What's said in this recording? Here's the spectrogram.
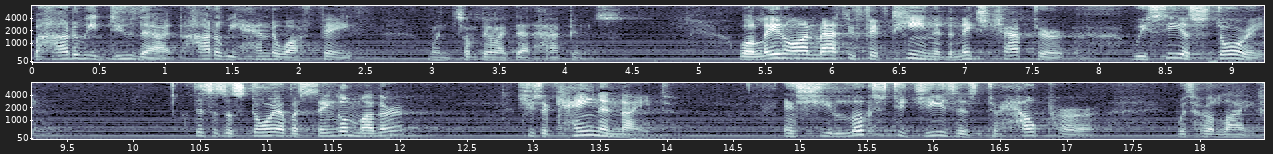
But how do we do that? How do we handle our faith when something like that happens? Well, later on, Matthew 15, in the next chapter, we see a story. This is a story of a single mother. She's a Canaanite, and she looks to Jesus to help her with her life.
